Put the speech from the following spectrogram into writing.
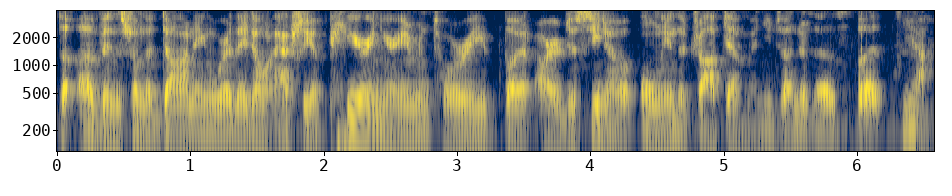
the ovens from the dawning, where they don't actually appear in your inventory, but are just you know only in the drop down menus under those. But Yeah.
